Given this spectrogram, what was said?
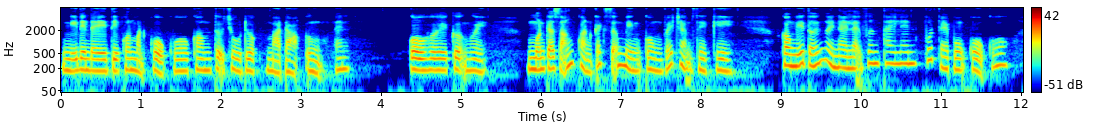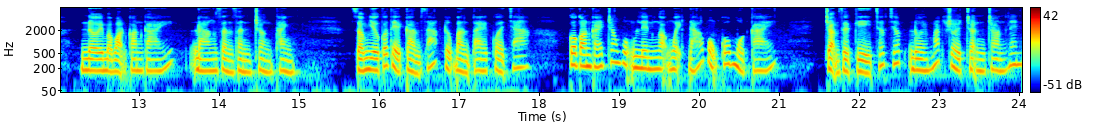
Nghĩ đến đây thì khuôn mặt của cô không tự chủ được mà đỏ ửng lên. Cô hơi cựa người, muốn cả sẵn khoảng cách giữa mình cùng với trạm dề kỳ. Không nghĩ tới người này lại vươn tay lên vuốt ve bụng cổ cô, nơi mà bọn con gái đang dần dần trưởng thành. Giống như có thể cảm giác được bàn tay của cha, cô con gái trong bụng liền ngọ nguậy đá bụng cô một cái. Trạm dề kỳ chớp chớp đôi mắt rồi trận tròn lên,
